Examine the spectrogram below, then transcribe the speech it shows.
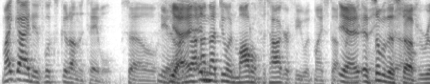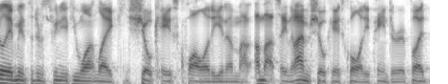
my guide is looks good on the table. So you know, Yeah, I'm, not, I'm not doing model photography with my stuff. or Yeah, and some of this so- stuff really, I mean, it's the difference between if you want like showcase quality, and I'm not, I'm not saying that I'm a showcase quality painter, but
